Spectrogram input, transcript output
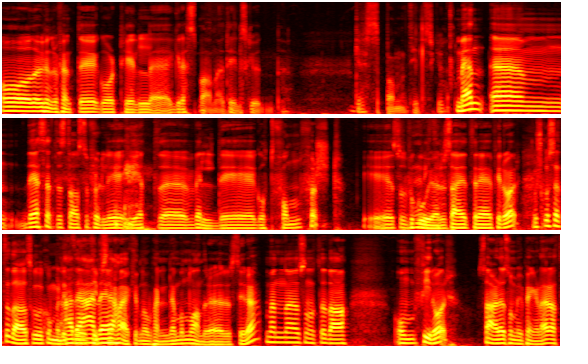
og 150 går til eh, gressbanetilskudd. Gressbanetilskudd. Men um, det settes da selvfølgelig i et uh, veldig godt fond først. I, så det får godgjøre seg i tre-fire år. Hvor skal du sette da? Skal det komme litt Nei, det, er, tips? det har jeg ikke noe peiling Det må noen andre styre. Men uh, sånn at det da om fire år så er det så mye penger der at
